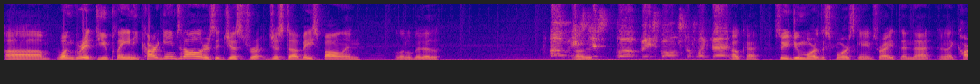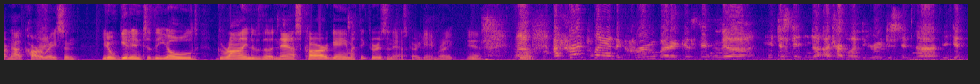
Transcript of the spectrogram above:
Um, One Grit. Do you play any card games at all, or is it just just uh, baseball and a little bit of? Um, it's Oh, just uh, baseball and stuff like that. Okay, so you do more of the sports games, right? Than that, and like car, not car racing. You don't get into the old grind of the NASCAR game. I think there is a NASCAR game, right? Yeah. Uh, I tried playing the crew, but it just didn't. Uh, it just didn't. Uh, I tried playing the crew, it just didn't. Uh, it didn't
